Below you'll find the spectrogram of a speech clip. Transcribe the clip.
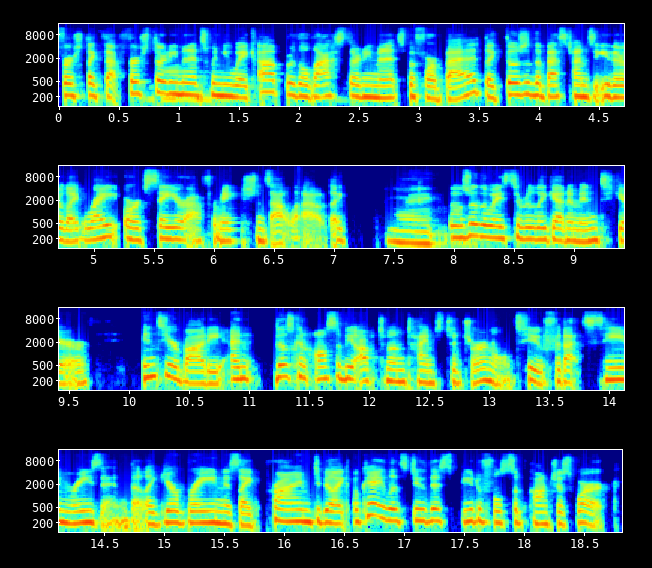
first like that first 30 minutes when you wake up or the last 30 minutes before bed. Like those are the best times to either like write or say your affirmations out loud. Like right. those are the ways to really get them into your into your body and those can also be optimum times to journal too for that same reason that like your brain is like primed to be like okay let's do this beautiful subconscious work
